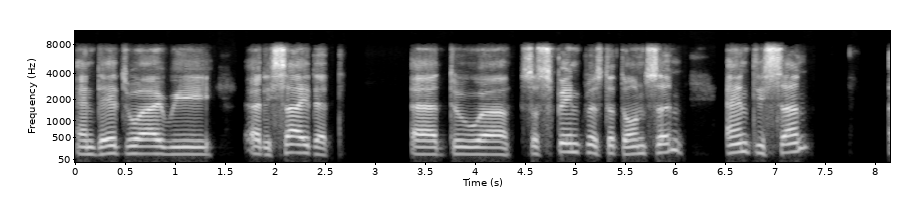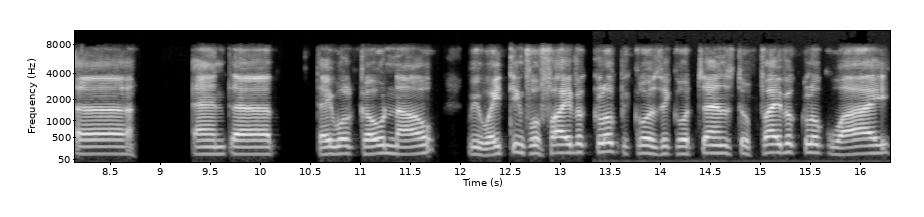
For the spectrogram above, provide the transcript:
and that's why we uh, decided to suspend Mr. Donson and his son, and they will go now. We're waiting for five o'clock because they got chance to five o'clock. Why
